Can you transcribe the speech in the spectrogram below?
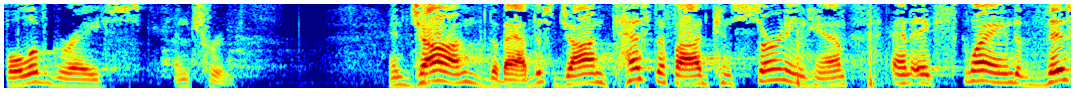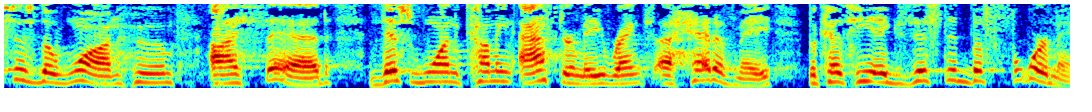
full of grace and truth. And John, the Baptist, John testified concerning him and exclaimed, this is the one whom I said, this one coming after me ranks ahead of me because he existed before me.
